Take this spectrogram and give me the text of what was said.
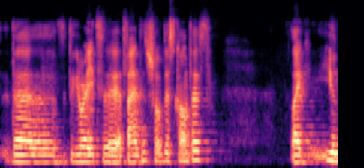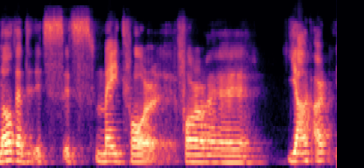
the, the great uh, advantage of this contest. Like you know that it's it's made for for uh, young art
